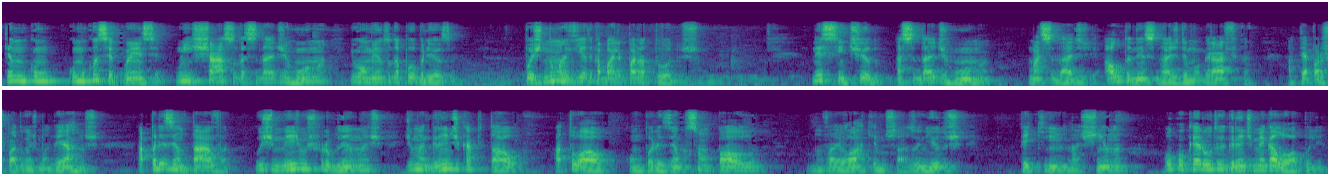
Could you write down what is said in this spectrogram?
tendo como consequência o inchaço da cidade de Roma e o aumento da pobreza, pois não havia trabalho para todos. Nesse sentido, a cidade de Roma uma cidade de alta densidade demográfica, até para os padrões modernos, apresentava os mesmos problemas de uma grande capital atual, como por exemplo São Paulo, Nova York, nos Estados Unidos, Pequim, na China, ou qualquer outra grande megalópole.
